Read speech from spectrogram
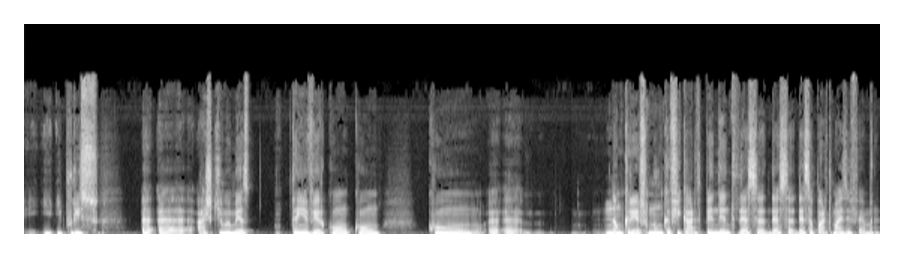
e, e, por isso uh, acho que o meu medo tem a ver com, com, com não querer nunca ficar dependente dessa, dessa, dessa parte mais efêmera.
